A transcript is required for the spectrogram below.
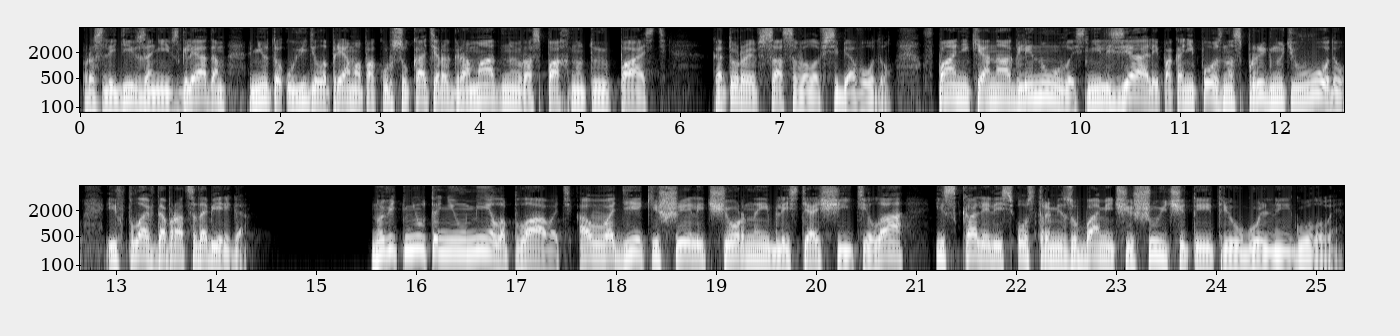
Проследив за ней взглядом, Нюта увидела прямо по курсу катера громадную распахнутую пасть, которая всасывала в себя воду. В панике она оглянулась, нельзя ли, пока не поздно, спрыгнуть в воду и вплавь добраться до берега. Но ведь Нюта не умела плавать, а в воде кишели черные блестящие тела и скалились острыми зубами чешуйчатые треугольные головы.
